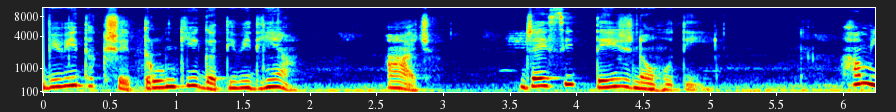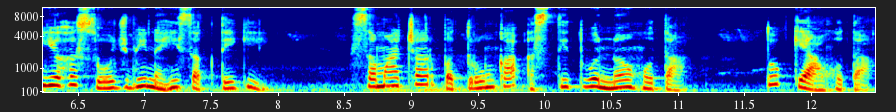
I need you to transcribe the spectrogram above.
विविध क्षेत्रों की गतिविधियाँ आज जैसी तेज न होती। हम यह सोच भी नहीं सकते कि समाचार पत्रों का अस्तित्व न होता तो क्या होता।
